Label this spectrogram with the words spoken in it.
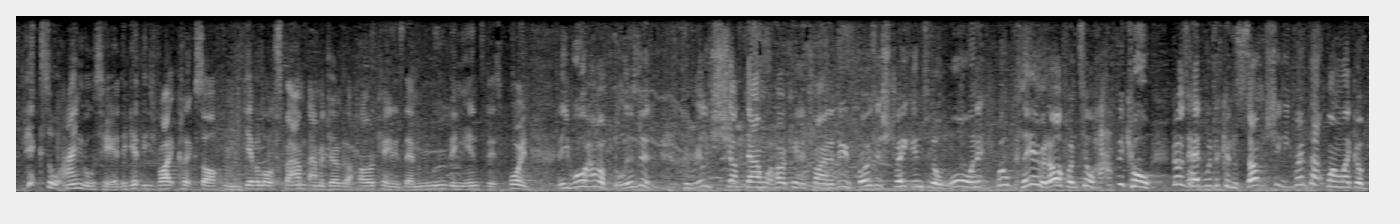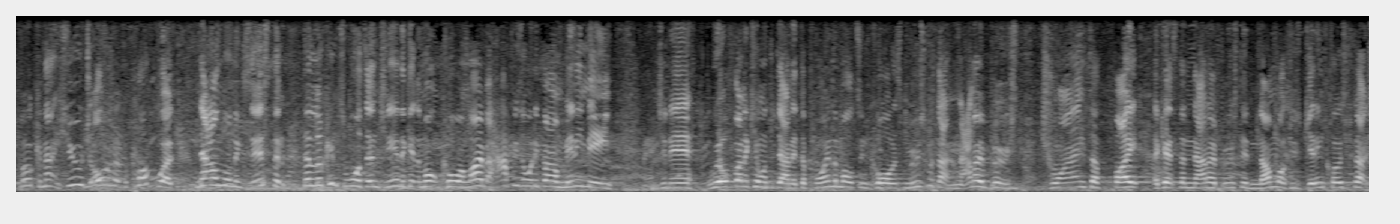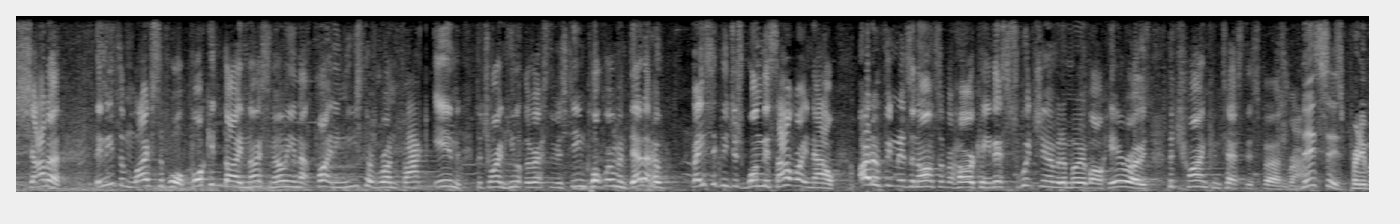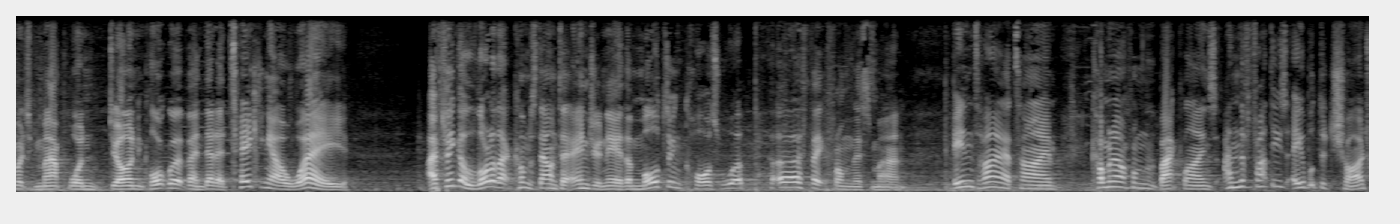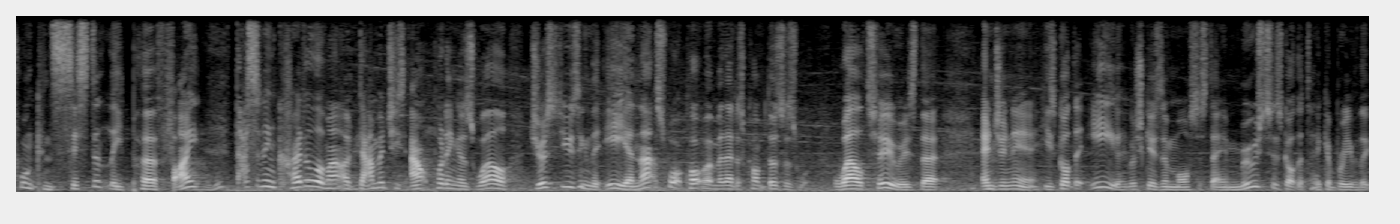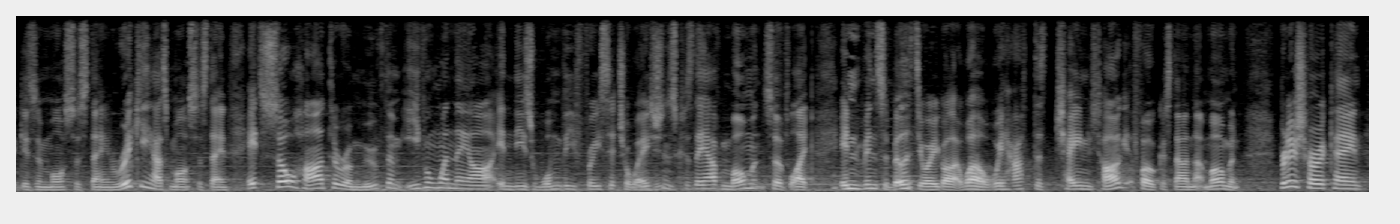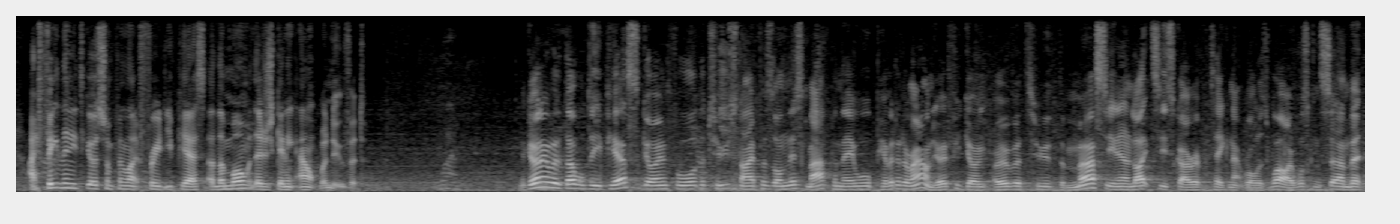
pixel angles here to get these right clicks off and give a lot of spam damage over to Hurricane as they're moving into this point. And he will have a Blizzard to really shut down what Hurricane is trying to do. Throws it straight into the wall and it will clear it off until Hafficool goes ahead with the consumption. He read that one like a book and that huge ultimate for Clockwork now non-existent. They're looking towards Engineer to get the Molten Core online, but Happy's already found Mini-Me. Engineer will find a kill onto Danny, deploying the Molten Core. It's Moose with that Nano Boost, trying to fight against the Nano Boosted Numlock, who's getting close to that Shatter. They need some life support. Bucket died nice and early in that fight, and he needs to run back in to try and heal up the rest of his team. Clockwork Vendetta have basically just won this out right now. I don't think there's an answer for Hurricane. They're switching over to Mobile Heroes to try and contest this first round. This is pretty much map one done. Clockwork Vendetta taking it away. I think a lot of that comes down to Engineer. The Molten Cores were perfect from this man. Entire time, coming out from the backlines, and the fact that he's able to charge one consistently per fight, mm -hmm. that's an incredible amount of damage he's outputting as well, just using the E. And that's what Clockwork Vendetta's comp does as well too, is that Engineer, he's got the E, which gives him more sustain. Moose has got the Take a Breather that gives him more sustain. Ricky has more sustain. It's so hard to remove them, even when they are in these 1v3 situations, because they have moments of like invincibility where you go like, well, we have to change target focus now in that moment. British Hurricane, I think they need to go something like 3 DPS. At the moment, they're just getting outmaneuvered. They're going in with double DPS, going for the two snipers on this map, and they will pivot it around. Yofi going over to the Mercy, and I'd like to see Skyripper taking that role as well. I was concerned that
